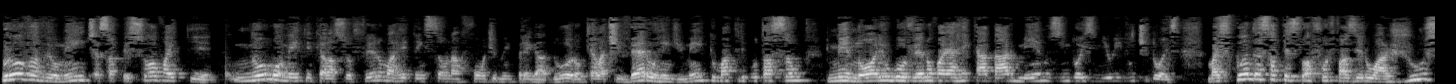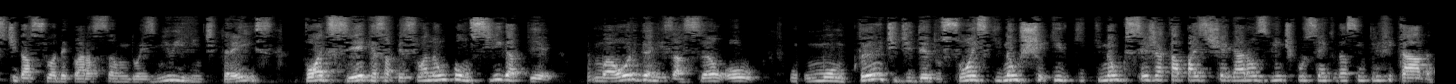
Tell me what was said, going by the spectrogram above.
Provavelmente essa pessoa vai ter, no momento em que ela sofrer uma retenção na fonte do empregador ou que ela tiver o rendimento, uma tributação menor e o governo vai arrecadar menos em 2022. Mas quando essa pessoa for fazer o ajuste da sua declaração em 2023, pode ser que essa pessoa não consiga ter uma organização ou um montante de deduções que não, que, que não seja capaz de chegar aos 20% da simplificada.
